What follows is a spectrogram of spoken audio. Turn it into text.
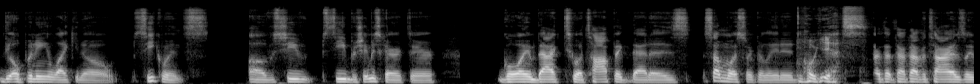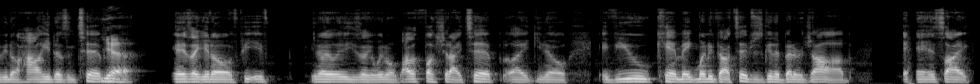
the opening like you know sequence of Steve Steve Buscemi's character going back to a topic that is somewhat circulated oh yes, at that type of times of you know how he doesn't tip. yeah, And it's like, you know, if, if you know, he's like, wait, why the fuck should I tip? Like, you know, if you can't make money without tips, just get a better job. And it's like,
